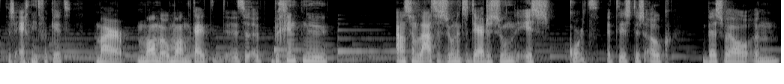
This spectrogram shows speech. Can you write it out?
het is echt niet voor kids. Maar man, oh man, kijk, het begint nu aan zijn laatste seizoen. Het derde seizoen is kort. Het is dus ook best wel een,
